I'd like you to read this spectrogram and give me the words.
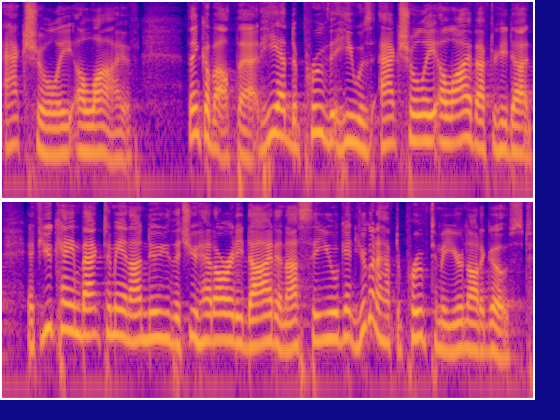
actually alive. Think about that. He had to prove that he was actually alive after he died. If you came back to me and I knew that you had already died and I see you again, you're going to have to prove to me you're not a ghost.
